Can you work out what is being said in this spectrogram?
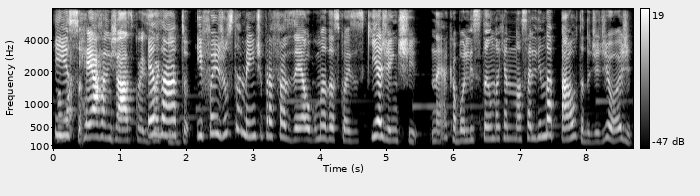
Vamos Isso. rearranjar as coisas aqui. Exato. E foi justamente pra fazer alguma das coisas que a gente, né, acabou listando aqui na nossa linda pauta do dia de hoje.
